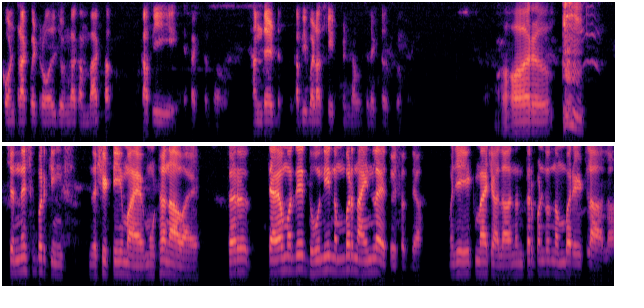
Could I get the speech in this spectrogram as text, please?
contract withdrawal जो उनका कम बैक था काफ़ी इफ़ेक्टिव था वो. हंड्रेड काफ़ी बड़ा स्टेटमेंट था वो सिलेक्टर्स को. और चेन्नई सुपर किंग्स जशी टीम आहे मोठं नाव आहे तर त्यामध्ये धोनी नंबर नाईनला येतोय सध्या. म्हणजे एक मॅच आला, नंतर पण तो नंबर एटला आला.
